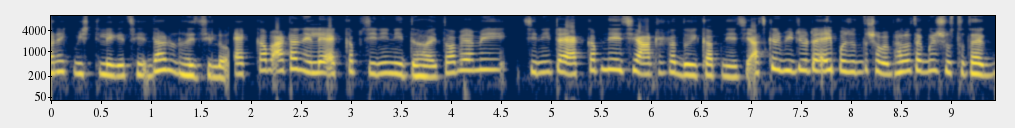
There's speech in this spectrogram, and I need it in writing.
অনেক মিষ্টি লেগেছে, দারুণ হয়েছিল। এক কাপ আটা নিলে এক কাপ চিনি নিতে হয়, তবে আমি চিনিটা এক কাপ নিয়েছি, আটাটা দুই কাপ নিয়েছি। আজকের ভিডিওটা এই পর্যন্ত, সবাই ভালো থাকবেন, সুস্থ থাকবেন।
